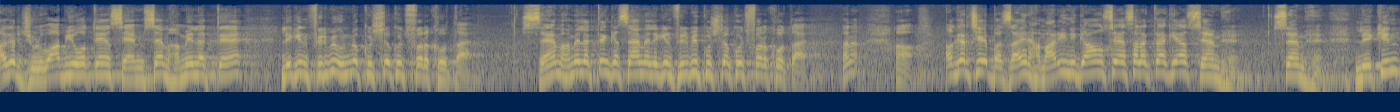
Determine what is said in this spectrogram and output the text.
अगर जुड़वा भी होते हैं, सेम सेम हमें लगते हैं, लेकिन फिर भी उनमें कुछ ना कुछ फ़र्क होता है। सेम हमें लगते हैं कि सेम है, लेकिन फिर भी कुछ ना कुछ फ़र्क होता है है ना? हाँ अगरचे बज़ाहिर हमारी निगाहों से ऐसा लगता है कि यार सेम है। सेम है। लेकिन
